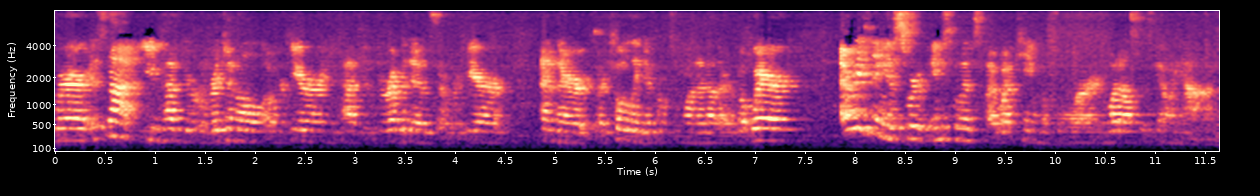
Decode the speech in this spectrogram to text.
where it's not you have your original over here and you have your derivatives over here, and they're, they're totally different from one another, but where everything is sort of influenced by what came before and what else is going on.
